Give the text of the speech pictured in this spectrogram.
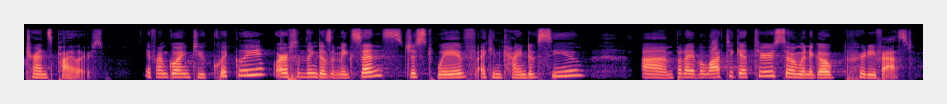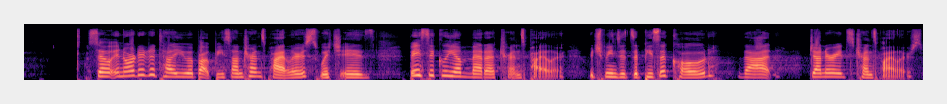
Transpilers. If I'm going too quickly, or if something doesn't make sense, just wave. I can kind of see you. Um, but I have a lot to get through, so I'm going to go pretty fast. So in order to tell you about BSON Transpilers, which is basically a meta transpiler, which means it's a piece of code that generates transpilers.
